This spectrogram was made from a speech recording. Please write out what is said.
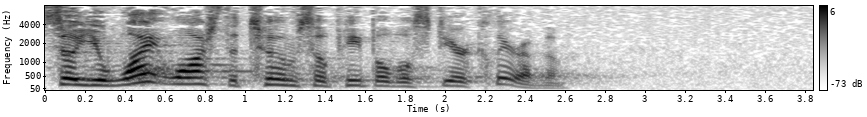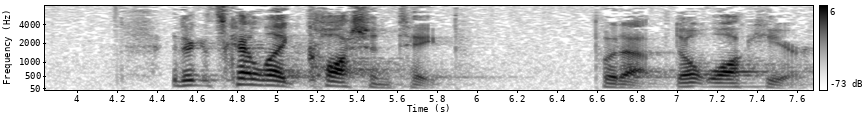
So you whitewash the tomb so people will steer clear of them. It's kind of like caution tape put up. Don't walk here.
